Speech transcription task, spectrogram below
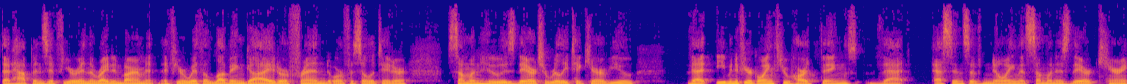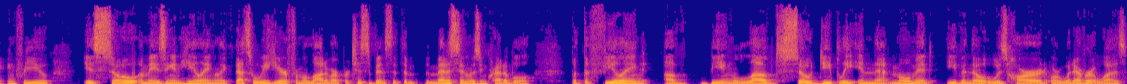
that happens if you're in the right environment. If you're with a loving guide or a friend or a facilitator someone who is there to really take care of you that even if you're going through hard things that essence of knowing that someone is there caring for you is so amazing and healing. Like that's what we hear from a lot of our participants that the, the medicine was incredible but the feeling of being loved so deeply in that moment even though it was hard or whatever it was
